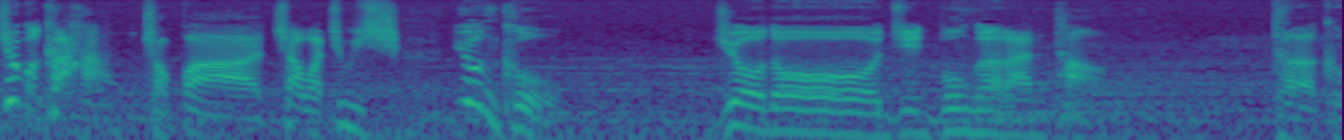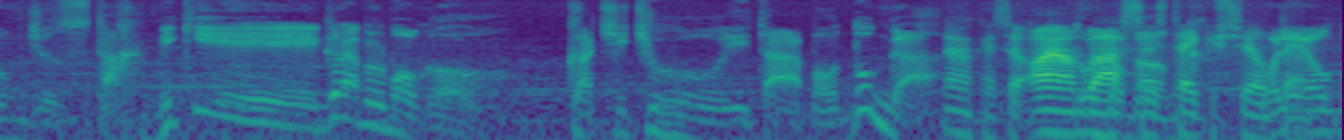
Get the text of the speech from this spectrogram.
Chubakaha chopa chawachiwish yunku. Jodo jidbungarantang. Ta kumjus tak miki grabulmogo. Ita bodunga. Okay, so ion blasters take your shield Wale down.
